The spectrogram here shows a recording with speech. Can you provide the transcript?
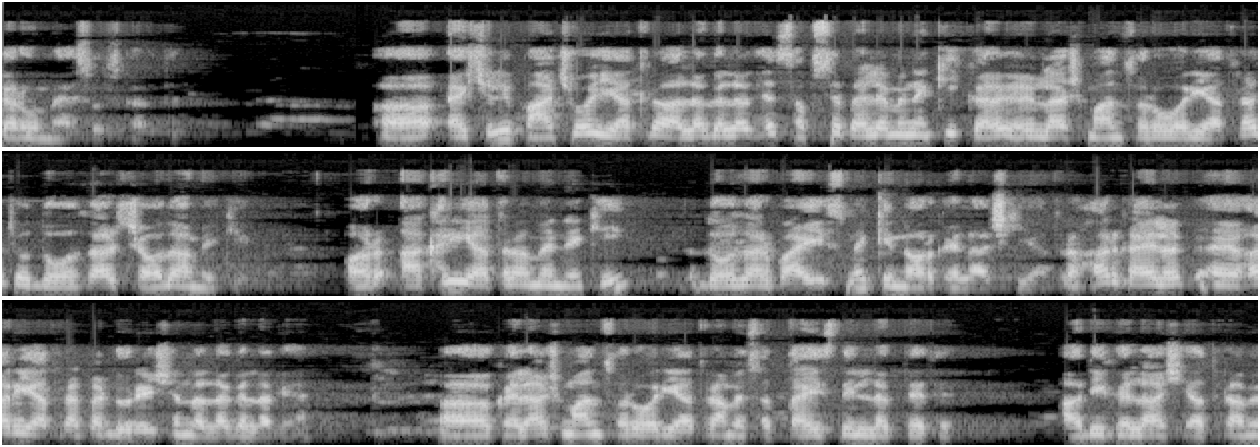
गर्व महसूस करते हैं एक्चुअली पांचों यात्रा अलग अलग है सबसे पहले मैंने की कैलाश मानसरोवर यात्रा जो 2014 में की और आखिरी यात्रा मैंने की 2022 में किन्नौर कैलाश की यात्रा हर हर यात्रा का ड्यूरेशन अलग अलग है कैलाश मानसरोवर यात्रा में 27 दिन लगते थे आदि कैलाश यात्रा में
